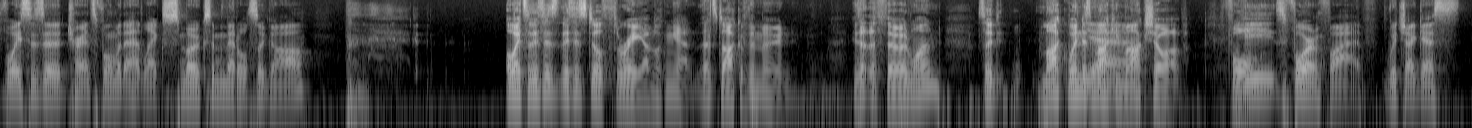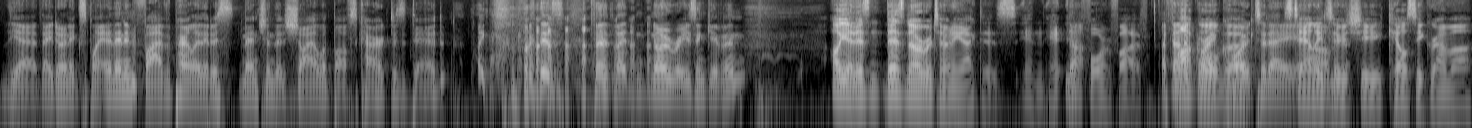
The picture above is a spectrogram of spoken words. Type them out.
voices a transformer that had like smokes a metal cigar. Oh wait, so this is this is still three. I'm looking at. That's Dark of the Moon. Is that the third one? So Mark, when does Marky Yeah. Mark show up? Four. He's four and five, which I guess yeah they don't explain. And then in five, apparently they just mentioned that Shia LaBeouf's character's dead, like for, this, like no reason given. oh yeah, there's there's no returning actors in in, No. in four and five. I found a great Wahlberg, quote today, Stanley um, Tucci, Kelsey Grammer,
